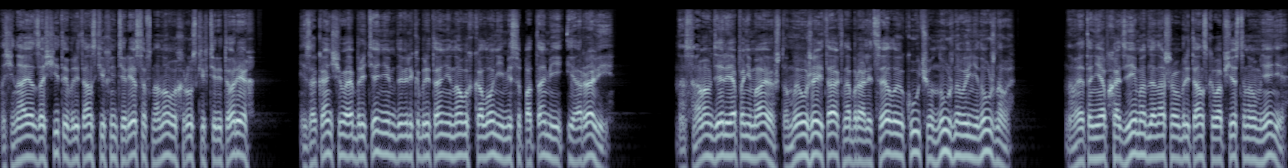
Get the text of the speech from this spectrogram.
начиная от защиты британских интересов на новых русских территориях и заканчивая обретением для Великобритании новых колоний Месопотамии и Аравии. На самом деле я понимаю, что мы уже и так набрали целую кучу нужного и ненужного, но это необходимо для нашего британского общественного мнения,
